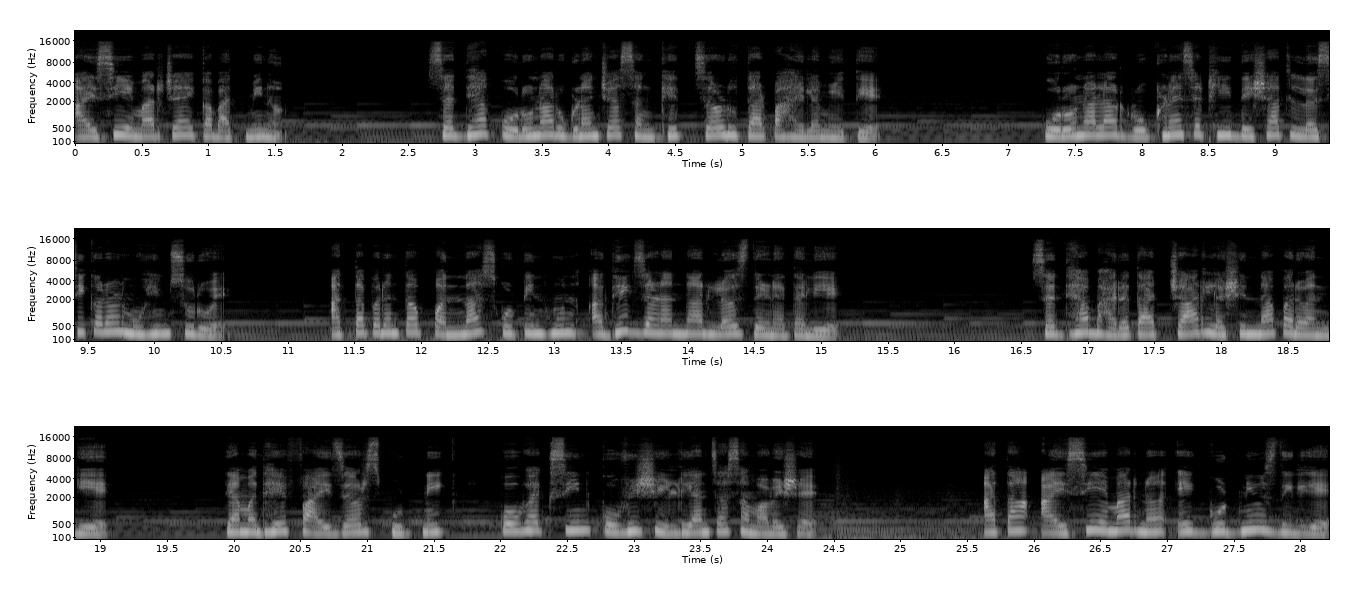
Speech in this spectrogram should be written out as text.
आय सी एम आरच्या एका बातमीनं. सध्या कोरोना रुग्णांच्या संख्येत चढ उतार पाहायला मिळतेय. कोरोनाला रोखण्यासाठी देशात लसीकरण मोहीम सुरू आहे. आतापर्यंत पन्नास कोटींहून अधिक जणांना लस देण्यात आली आहे. सध्या भारतात चार लशींना परवानगी आहे. त्यामध्ये फायझर स्पुटनिक कोव्हॅक्सिन कोव्हिशिल्ड यांचा समावेश आहे. आता आय सी एम आरनं एक गुड न्यूज दिली आहे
